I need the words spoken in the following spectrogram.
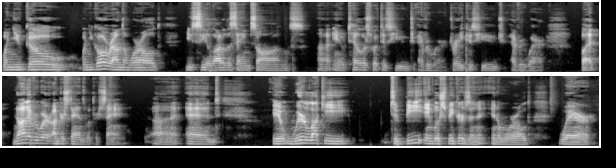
when you go when you go around the world, you see a lot of the same songs. Uh, you know, Taylor Swift is huge everywhere. Drake is huge everywhere, but not everywhere understands what they're saying. Uh, and it, we're lucky to be English speakers in in a world where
